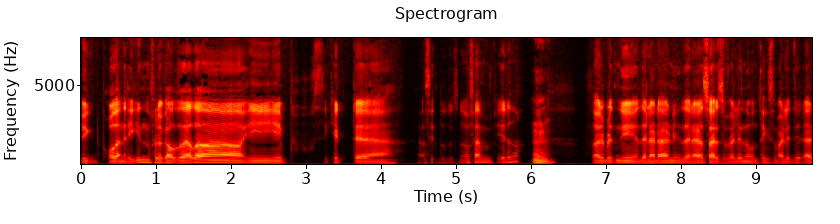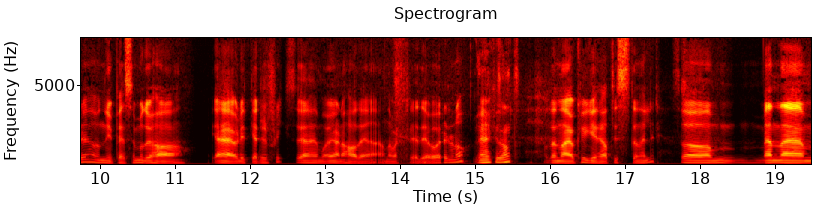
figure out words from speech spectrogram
bygd på den riggen, for å kalle det det, da, i sikkert eh, ja, siden 2005-2004. da. Mm. Så har det blitt nye deler der, nye deler der. Så er det selvfølgelig noen ting som er litt dyrere. Og ny PC må du ha Jeg er jo litt gadget freak, så jeg må jo gjerne ha det annethvert tredje år eller noe. Ja, ikke sant? Og den er jo ikke gratis, den heller. Så, men um,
